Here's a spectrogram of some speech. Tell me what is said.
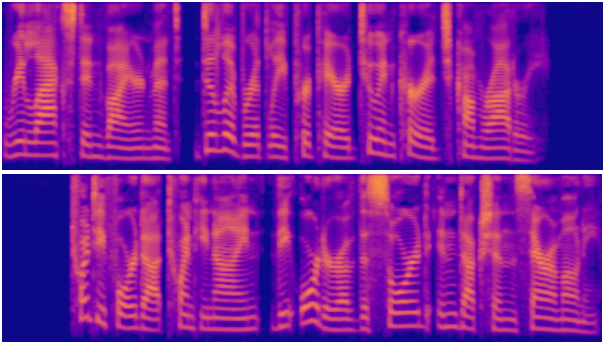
relaxed environment, deliberately prepared to encourage camaraderie. 24.29 The Order of the Sword Induction Ceremony.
